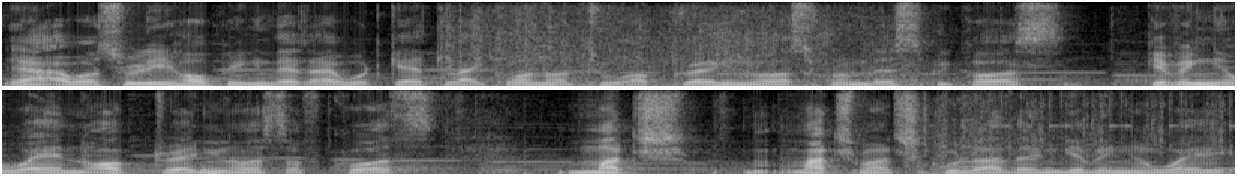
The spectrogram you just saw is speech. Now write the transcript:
yeah, I was really hoping that I would get like one or two AWP Dragon Lores from this because giving away an AWP Dragon Lore is of course much, much, much cooler than giving away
